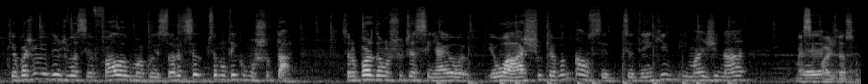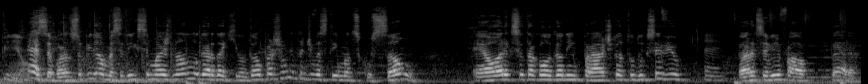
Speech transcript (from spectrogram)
Porque a partir do momento que você fala alguma coisa de história, você, você não tem como chutar. Você não pode dar um chute assim, ah, eu, eu acho que é. Não, você, você tem que imaginar. Mas É. você pode dar sua opinião. É, você pode dar sua opinião, mas você tem que se imaginar no lugar daquilo. Então, a partir do momento que você tem uma discussão, é a hora que você está colocando em prática tudo que você viu. É. É a hora que você vira e fala, pera,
